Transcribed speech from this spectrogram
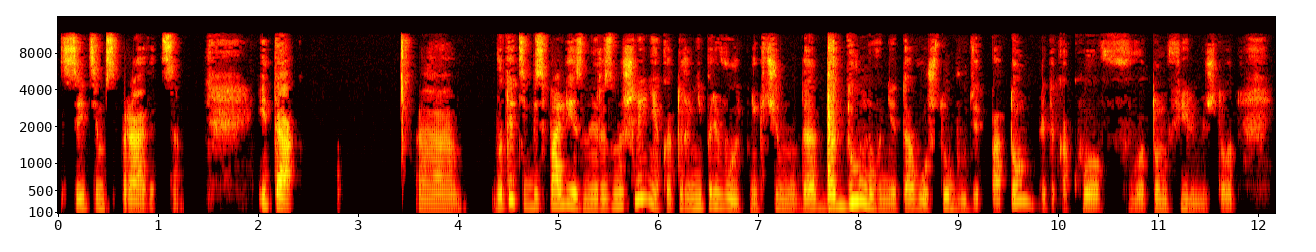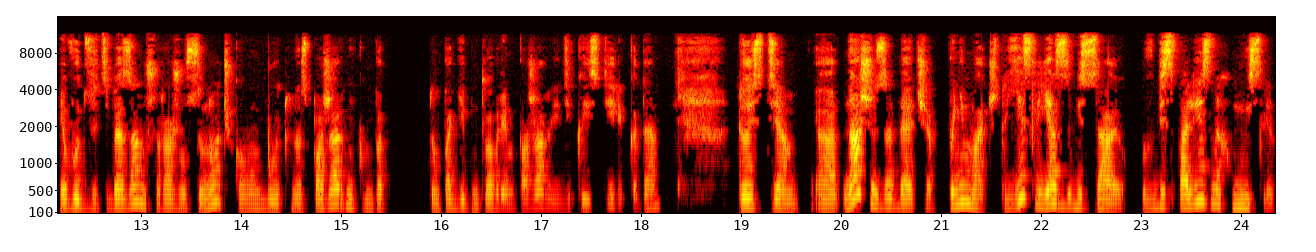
с этим справиться. Итак, э, вот эти бесполезные размышления, которые не приводят ни к чему, да, додумывание того, что будет потом, это как в, в том фильме, что вот я выйду за тебя замуж, рожу сыночка, он будет у нас пожарником, потом погибнет во время пожара и дикая истерика, да. То есть э, а, наша задача понимать, что если я зависаю в бесполезных мыслях,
